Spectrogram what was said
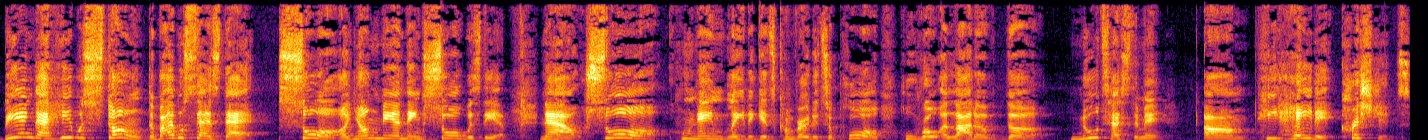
being that he was stoned, the Bible says that Saul, a young man named Saul, was there. Now, Saul, who named later gets converted to Paul, who wrote a lot of the New Testament, um, he hated Christians.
